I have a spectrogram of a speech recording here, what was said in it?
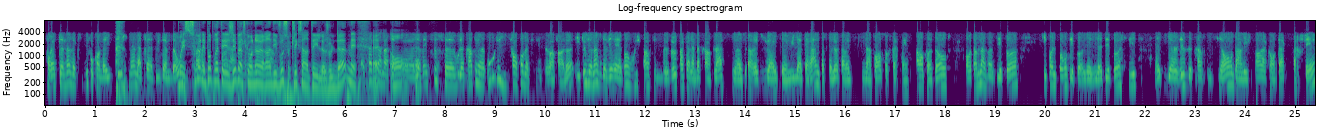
pour être pleinement vacciné, il faut qu'on aille deux semaines après la deuxième dose. Oui, c'est sûr qu'on n'est pas protégé parce qu'on a un rendez-vous sur Clic Santé, là, je vous le donne, mais. Exactement. Euh, le 26 ou le 31 août, ils ne sont pas vaccinés, ces enfants-là. Et deuxièmement, vous avez raison, oui, je pense qu'une mesure, tant qu'à la mettre en place, aurait dû être unilatérale parce que là, ça va être discriminatoire sur certains sports, pas d'autres. On va tomber dans un débat qui n'est pas le bon débat. Le, débat, c'est euh, il y a un risque de transmission dans les sports à contact parfait.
